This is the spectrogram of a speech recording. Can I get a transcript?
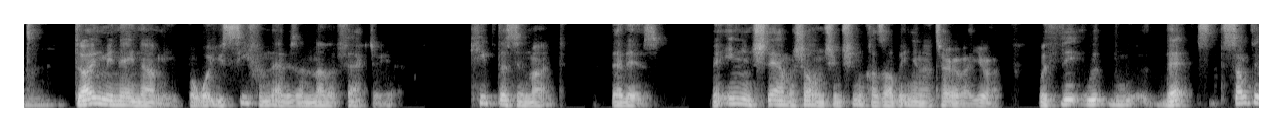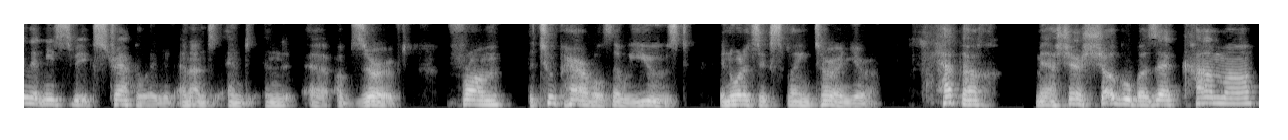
Nami. But what you see from that is another factor here. Keep this in mind. That is, with the with that something that needs to be extrapolated and and and uh, observed from the two parables that we used in order to explain Torah and Yira. Hepach me'asher kama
